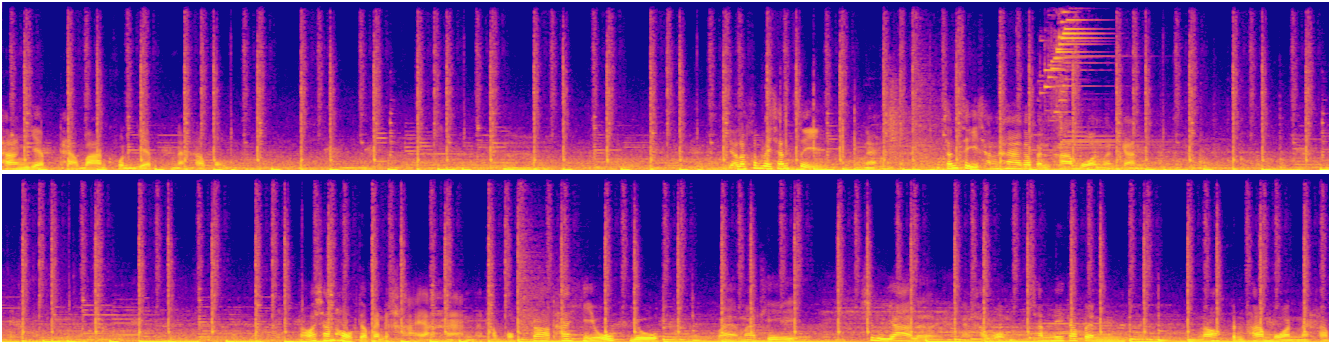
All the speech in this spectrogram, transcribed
ช่างเย็บแถวบ้านคนเย็บนะครับผม เดี๋ยวเราขึ้นไปชั้น4นะชั้น 4 ชั้น 5 ก็เป็นผ้าม้วนเหมือนกันแต่ว่าชั้น 6 จะเป็นขายอาหารนะครับผมก็ถ้าหิวอยู่แวะมาที่ชิบุย่าเลยนะครับผมชั้นนี้ก็เป็นเนาะเป็นผ้าม้วนนะครับ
